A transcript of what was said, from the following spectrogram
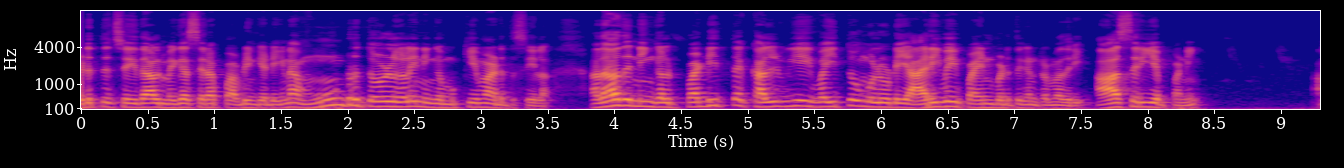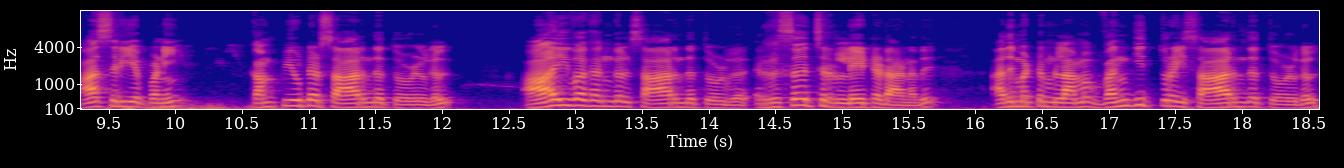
எடுத்து செய்தால் மிக சிறப்பு அப்படின்னு கேட்டிங்கன்னா மூன்று தொழில்களை நீங்கள் முக்கியமாக எடுத்து செய்யலாம். அதாவது நீங்கள் படித்த கல்வியை வைத்து உங்களுடைய அறிவை பயன்படுத்துகின்ற மாதிரி ஆசிரிய பணி ஆசிரிய பணி கம்ப்யூட்டர் சார்ந்த தொழில்கள் ஆய்வகங்கள் சார்ந்த தொழில்கள் ரிசர்ச் ரிலேட்டடானது அது மட்டும் இல்லாமல் வங்கித்துறை சார்ந்த தொழில்கள்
